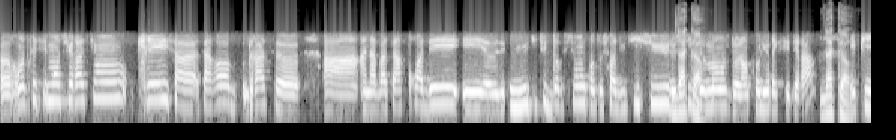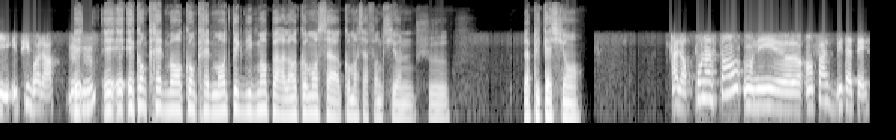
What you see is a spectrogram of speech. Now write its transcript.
euh, rentrer ses mensurations, créer sa, sa robe grâce euh, à un avatar 3D et euh, une multitude d'options quant au choix du tissu, le style de manche, de l'encolure, etc. D'accord. Et puis, et puis voilà. Et, mm -hmm. et, et, et, concrètement, concrètement, techniquement parlant, comment ça, comment ça fonctionne? Je... L'application alors, pour l'instant, on est euh, en phase bêta test.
